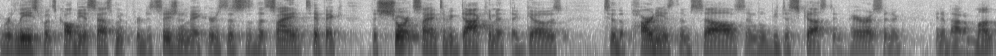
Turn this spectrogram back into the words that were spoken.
released what's called the Assessment for Decision Makers. This is the scientific, the short scientific document that goes to the parties themselves and will be discussed in Paris in, a, in about a month.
